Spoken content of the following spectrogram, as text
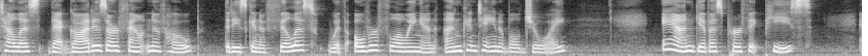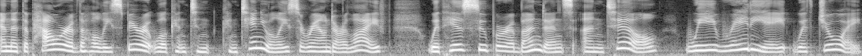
tell us that God is our fountain of hope, that He's going to fill us with overflowing and uncontainable joy, and give us perfect peace, and that the power of the Holy Spirit will cont- continually surround our life with His superabundance until we radiate with joy.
